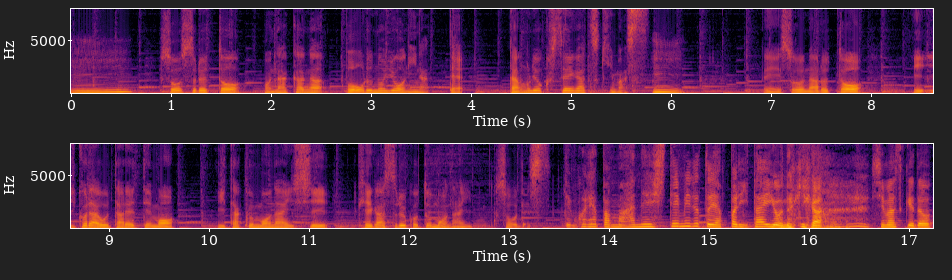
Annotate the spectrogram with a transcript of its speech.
うーん。そうするとお腹がボールのようになって弾力性がつきます。うん。えーそうなると、えーいくら打たれても痛くもないし怪我することもないそうです。でもこれやっぱ真似してみるとやっぱり痛いような気がしますけど、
